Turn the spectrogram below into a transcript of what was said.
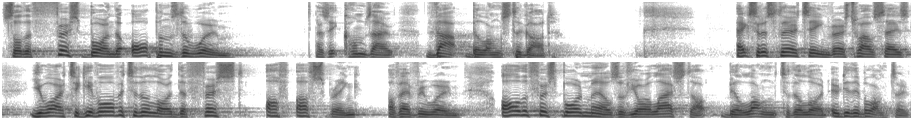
So the firstborn that opens the womb as it comes out, that belongs to God. Exodus 13, verse 12 says, You are to give over to the Lord the first off offspring of every womb. All the firstborn males of your livestock belong to the Lord. Who do they belong to?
